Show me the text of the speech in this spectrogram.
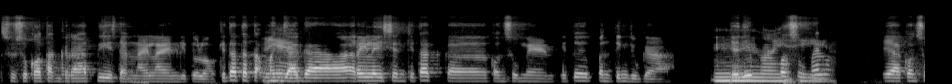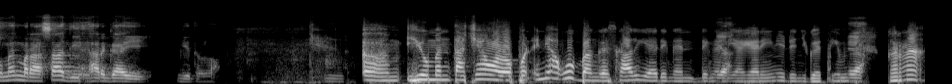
susu kotak gratis dan lain-lain gitu loh. Kita tetap yeah. menjaga relation kita ke konsumen itu penting juga. Mm, jadi konsumen ya konsumen merasa dihargai gitu loh um, human touch-nya walaupun ini aku bangga sekali ya dengan dengan yeah. Yayan ini dan juga tim yeah. karena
